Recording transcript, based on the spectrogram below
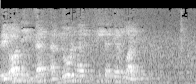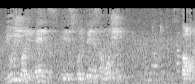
regarding that abnormal fetal care type usually ends in spontaneous abortion. طبعا.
